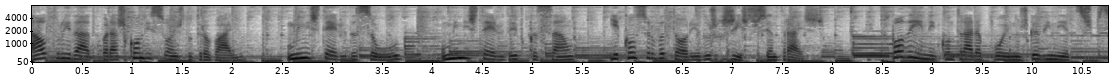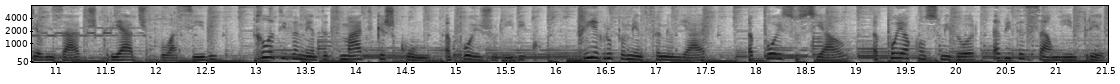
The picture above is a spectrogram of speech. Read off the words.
a Autoridade para as Condições do Trabalho, o Ministério da Saúde, o Ministério da Educação e a Conservatória dos Registros Centrais. Pode ainda encontrar apoio nos gabinetes especializados criados pelo ACIDI relativamente a temáticas como apoio jurídico, reagrupamento familiar, apoio social, apoio ao consumidor, habitação e emprego.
